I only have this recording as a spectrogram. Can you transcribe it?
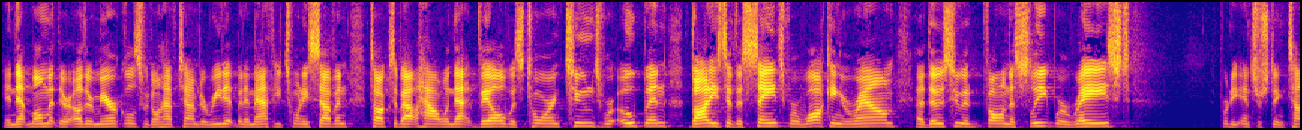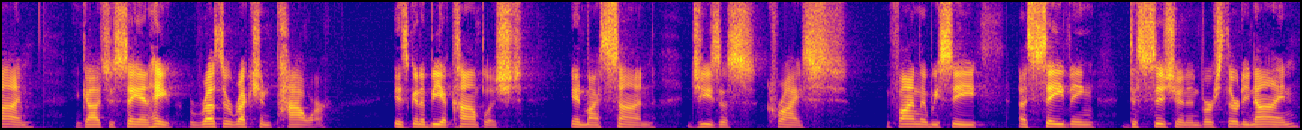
in that moment there are other miracles. We don't have time to read it, but in Matthew 27 talks about how when that veil was torn, tombs were open, bodies of the saints were walking around, uh, those who had fallen asleep were raised. Pretty interesting time. And God's just saying, "Hey, resurrection power is going to be accomplished in my son, Jesus Christ." And finally, we see a saving decision in verse 39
